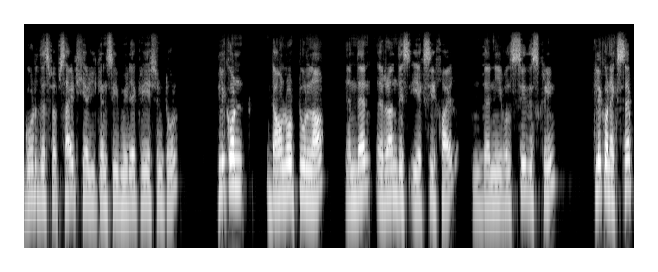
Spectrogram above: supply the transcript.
go to this website. Here you can see media creation tool. Click on download tool now and then run this exe file. Then you will see the screen. Click on accept.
